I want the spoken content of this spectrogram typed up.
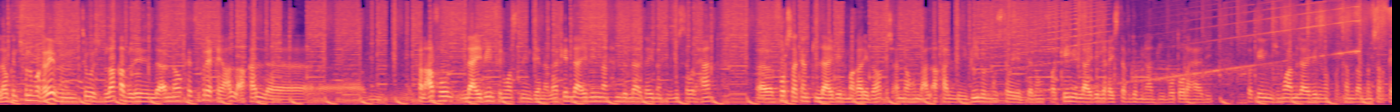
لو كنت في المغرب نتوج بلقب لأنه كأس إفريقيا على الأقل آه، كنعرفوا اللاعبين فين واصلين ديالنا. لكن لاعبيننا الحمد لله دائما في المستوى الحال آه، فرصة كانت للاعبين المغاربة باش أنهم على الأقل يبينوا المستويات ديالهم. فكاينين اللاعبين اللي غيستافدوا من هذه البطولة هذه فكاين مجموعة من اللاعبين كنظن بن شرقي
